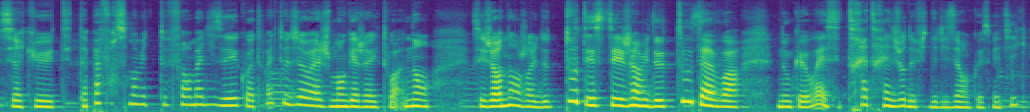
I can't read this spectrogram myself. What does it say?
C'est-à-dire que t'as pas forcément envie de te formaliser, quoi. T'as pas envie de te dire, ouais, je m'engage avec toi. Non, c'est genre, non, j'ai envie de tout tester, j'ai envie de tout avoir. Donc, euh, ouais, c'est très, très dur de fidéliser en cosmétique. Mm.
